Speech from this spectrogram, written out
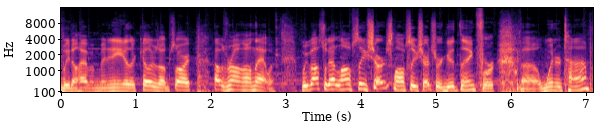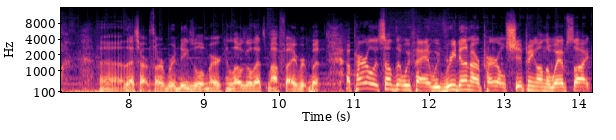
We don't have them in any other colors. I'm sorry, I was wrong on that one. We've also got long sleeve shirts. Long sleeve shirts are a good thing for uh, winter time. Uh, that's our Thoroughbred Diesel American logo. That's my favorite. But apparel is something we've had. We've redone our apparel shipping on the website.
